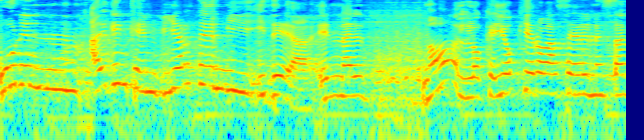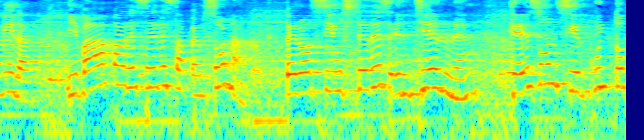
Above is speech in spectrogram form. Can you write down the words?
un, alguien que invierte mi idea, en el, ¿no? lo que yo quiero hacer en esta vida. Y va a aparecer esta persona. Pero si ustedes entienden que es un circuito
